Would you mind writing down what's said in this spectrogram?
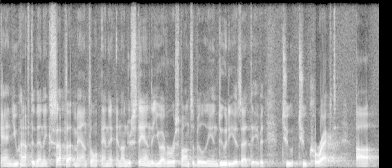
And you have to then accept that mantle and, and understand that you have a responsibility and duty as that David to, to correct uh,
